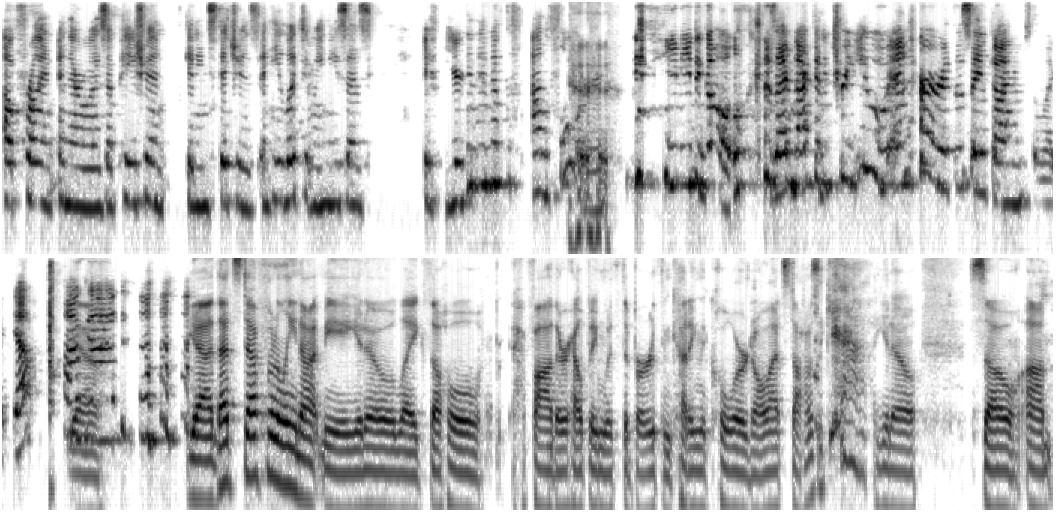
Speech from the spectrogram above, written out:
up front, and there was a patient getting stitches, and he looked at me and he says, if you're going to end up on the floor, you need to go because I'm not going to treat you and her at the same time. So, like, yep, I'm yeah. good. yeah, that's definitely not me. You know, like the whole father helping with the birth and cutting the cord and all that stuff. I was like, yeah, you know. So um,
